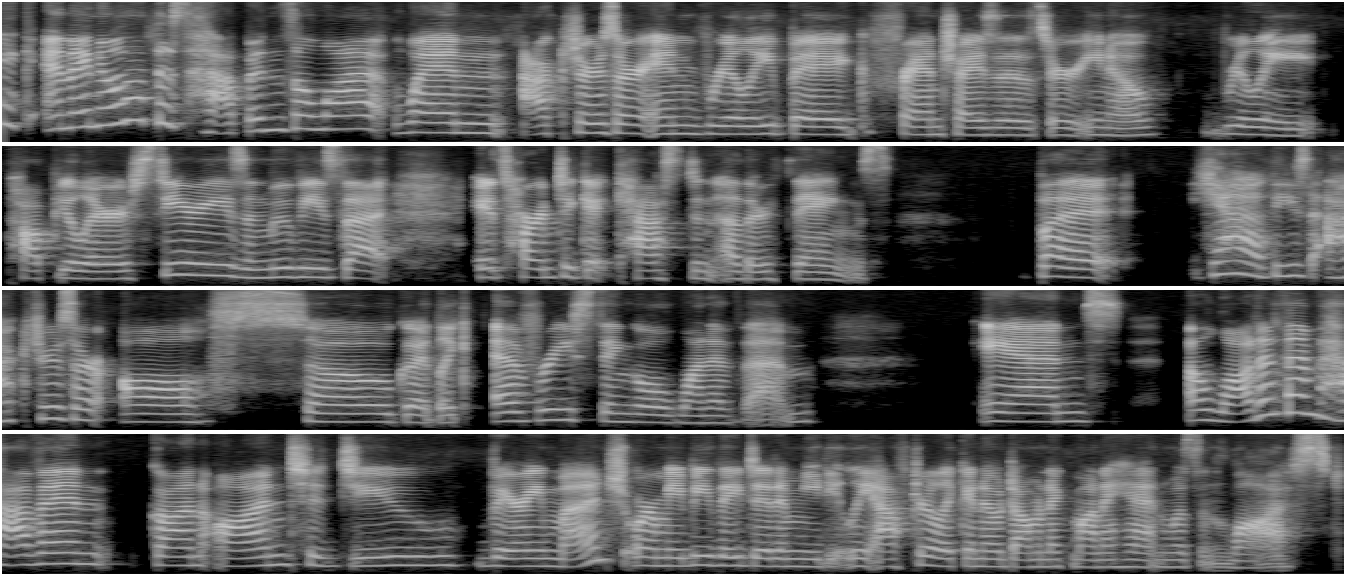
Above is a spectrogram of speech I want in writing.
like, and I know that this happens a lot when actors are in really big franchises or, you know, really popular series and movies that it's hard to get cast in other things. But yeah, these actors are all so good, like every single one of them. And a lot of them haven't gone on to do very much, or maybe they did immediately after. Like I know Dominic Monaghan was in Lost.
